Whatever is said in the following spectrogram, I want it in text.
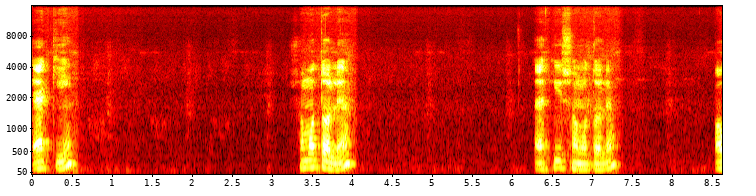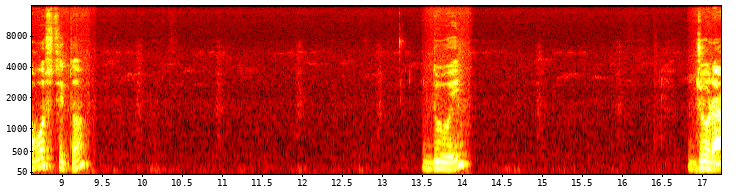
একই সমতলে একই সমতলে অবস্থিত দুই জোড়া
